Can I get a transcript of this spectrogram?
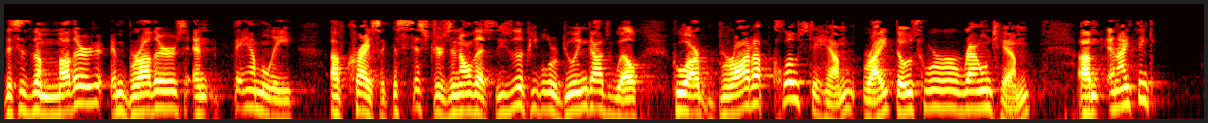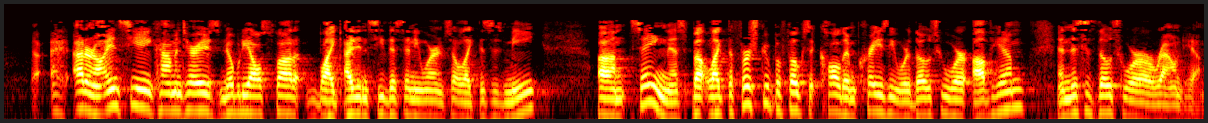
This is the mother and brothers and family of Christ, like the sisters and all this. These are the people who are doing God's will, who are brought up close to him, right? Those who are around him. Um, and I think I don't know. I didn't see any commentaries. Nobody else thought like I didn't see this anywhere, and so like this is me um, saying this. But like the first group of folks that called him crazy were those who were of him, and this is those who are around him.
